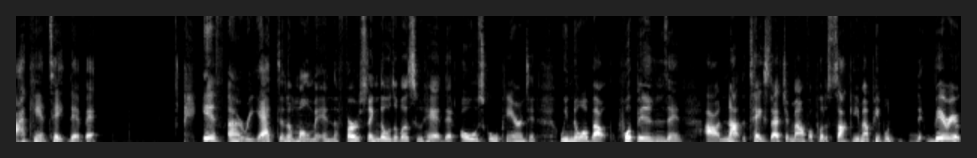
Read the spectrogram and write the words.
I can't take that back. If I react in a moment, and the first thing those of us who had that old school parenting, we know about whoopings and uh, knock the taste out your mouth or put a sock in your mouth. People, very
